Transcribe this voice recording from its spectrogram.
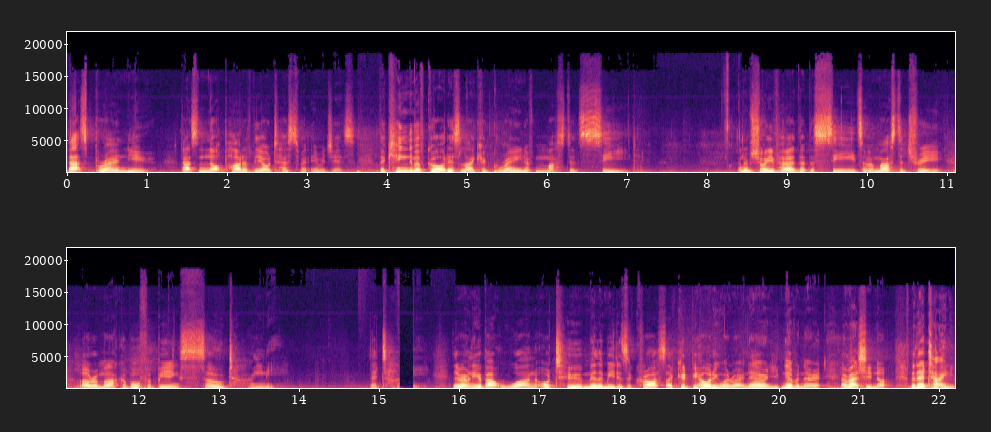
That's brand new. That's not part of the Old Testament images. The kingdom of God is like a grain of mustard seed. And I'm sure you've heard that the seeds of a mustard tree are remarkable for being so tiny. They're tiny. They're only about one or two millimeters across. I could be holding one right now and you'd never know it. I'm actually not. But they're tiny.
